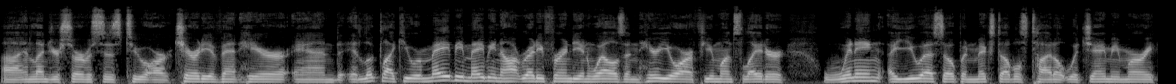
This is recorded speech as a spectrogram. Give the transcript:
uh, and lend your services to our charity event here. And it looked like you were maybe, maybe not ready for Indian Wells. And here you are a few months later winning a U.S. Open mixed doubles title with Jamie Murray.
